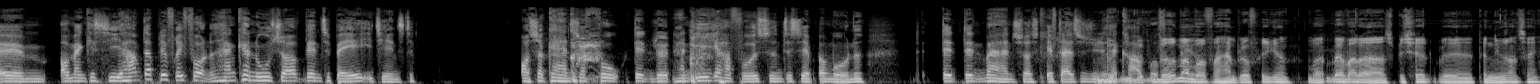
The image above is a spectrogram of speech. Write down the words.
Øhm, og man kan sige, at ham, der blev frifundet, han kan nu så vende tilbage i tjeneste. Og så kan han så få den løn, han ikke har fået siden december måned. Den, den var han så efter alt sandsynlighed have krav på. Ved man, hvorfor han blev frigivet? Hvad var der specielt ved den nye retssag?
